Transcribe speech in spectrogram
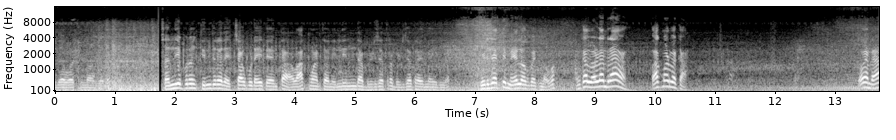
ಇದೇ ಹೋಟ್ಲ್ ನೋಡ್ಬೋದು. ಸಂದೀಪನ ತಿಂದಿರೋದು ಹೆಚ್ಚಾಗ್ಬಿಡೈತೆ ಅಂತ ವಾಕ್ ಮಾಡ್ತಾನೆ ಇಲ್ಲಿಂದ ಬ್ರಿಡ್ಜ್ ಹತ್ರ ಬ್ರಿಡ್ಜ್ ಹತ್ರ ಇಂದ ಇಲ್ಲಿ. ಬ್ರಿಡ್ಜ್ ಹತ್ತಿ ಮೇಲೆ ಹೋಗ್ಬೇಕು ನಾವು. ಅಂಕಲ್ ಹೊರಡನ್ರಾ ವಾಕ್ ಮಾಡ್ಬೇಕಾ? ಹೋಗನ್ರಾ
